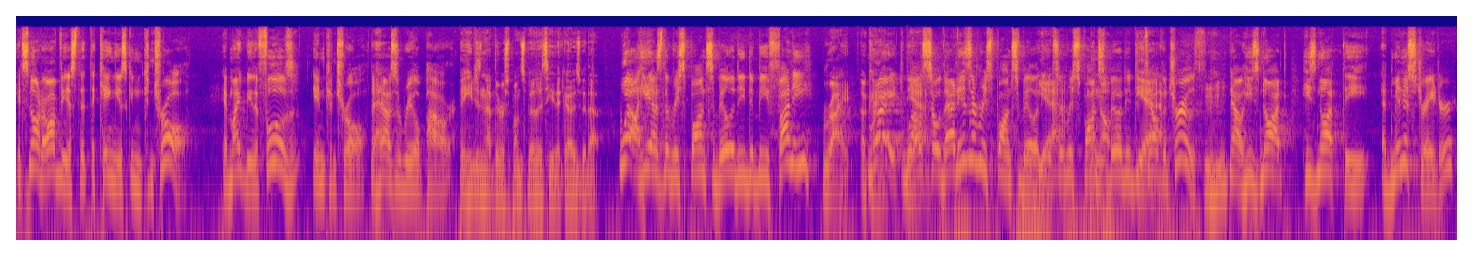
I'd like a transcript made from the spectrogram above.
it's mm-hmm. not obvious that the king is in control. It might be the fool's in control that has the real power. But he doesn't have the responsibility that goes with that. Well, he has the responsibility to be funny. Right. Okay. Right. Well, Yeah. so that is a responsibility. It's a but not- responsibility to yeah. tell the truth. Mhm. Now, he's not he's not the administrator,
